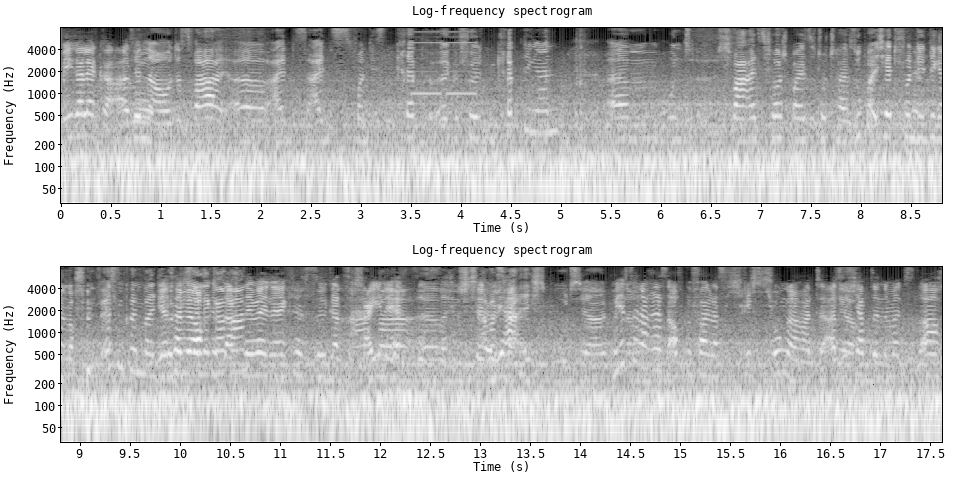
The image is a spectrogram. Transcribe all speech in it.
mega lecker. Also Genau, das war äh, eins, eins von diesen Crepe, äh, gefüllten Crepe-Dingern. Ähm, und es war als Vorspeise total super. Ich hätte von Ja. den Dingern noch fünf essen können, weil die jetzt haben wir auch lecker gesagt, waren. ne, wir du eine ganze Reihe aber, ähm, aber es war echt gut, ja. Mir ist genau. dann auch erst aufgefallen, dass ich richtig Hunger hatte. Also Ja. ich habe dann immer gesagt, ach,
